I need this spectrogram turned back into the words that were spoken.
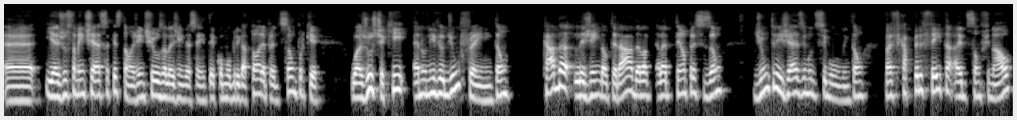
É, e é justamente essa questão. A gente usa a legenda SRT como obrigatória para edição, porque o ajuste aqui é no nível de um frame. Então, cada legenda alterada ela, ela tem uma precisão de um trigésimo de segundo. Então, vai ficar perfeita a edição final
